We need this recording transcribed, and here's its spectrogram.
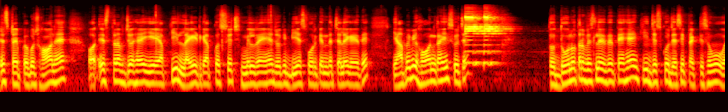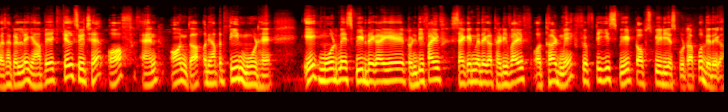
इस टाइप का कुछ हॉर्न है। और इस तरफ़ जो है, ये आपकी लाइट के आपको स्विच मिल रहे हैं, जो कि बी के अंदर चले गए थे। यहाँ पे भी हॉर्न का ही स्विच है। तो दोनों तरफ़ इसलिए देते हैं कि जिसको जैसी प्रैक्टिस हो वो वैसा कर ले। यहाँ पे एक किल स्विच है ऑफ़ एंड ऑन का, और यहाँ पे तीन मोड है। एक मोड में स्पीड देगा ये 25 सेकंड में देगा 35 और थर्ड में 50 की स्पीड टॉप स्पीड ये स्कूटर आपको दे देगा।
